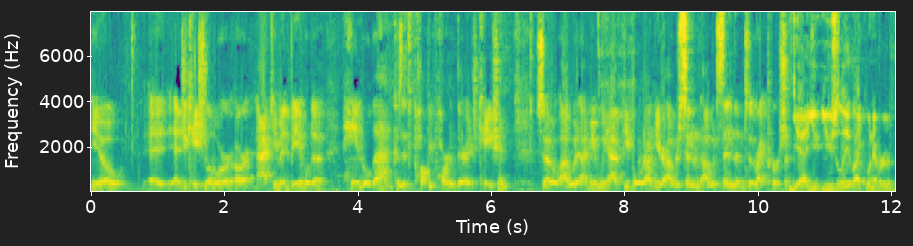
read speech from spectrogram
you know, education level or, or acumen be able to handle that because it's probably part of their education. So I would, I mean, we have people around here. I would send them. I would send them to the right person. Yeah, you, usually like whenever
